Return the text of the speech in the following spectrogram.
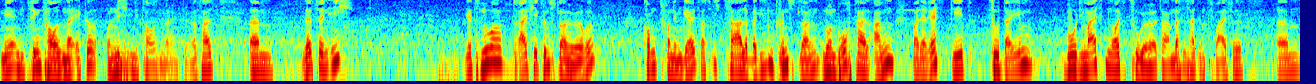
mehr in die Zehntausender Ecke und nicht in die Tausender Ecke. Das heißt, ähm, selbst wenn ich jetzt nur drei, vier Künstler höre, kommt von dem Geld, was ich zahle, bei diesen Künstlern nur ein Bruchteil an, weil der Rest geht zu dem, wo die meisten Leute zugehört haben. Das ist halt im Zweifel ähm,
